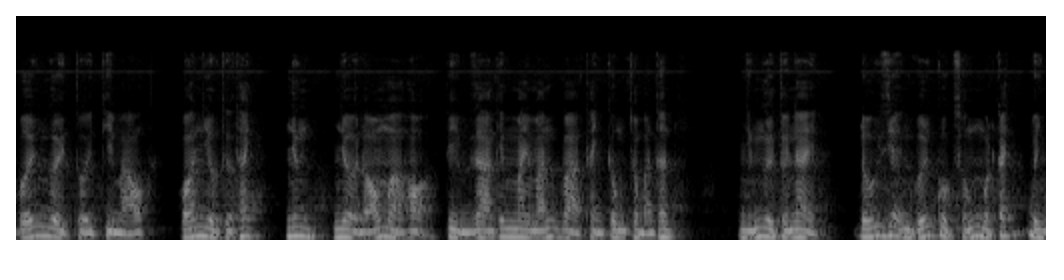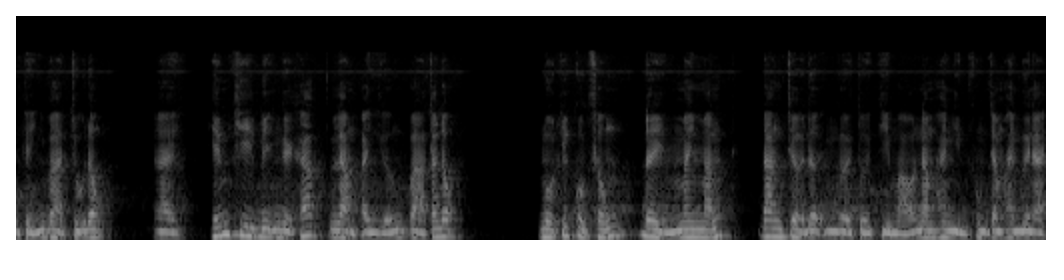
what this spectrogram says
với người tuổi Kỳ Mão có nhiều thử thách nhưng nhờ đó mà họ tìm ra cái may mắn và thành công cho bản thân. Những người tuổi này đối diện với cuộc sống một cách bình tĩnh và chủ động, hiếm khi bị người khác làm ảnh hưởng và tác động một cái cuộc sống đầy may mắn đang chờ đợi người tuổi Kỷ Mão năm 2020 này.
